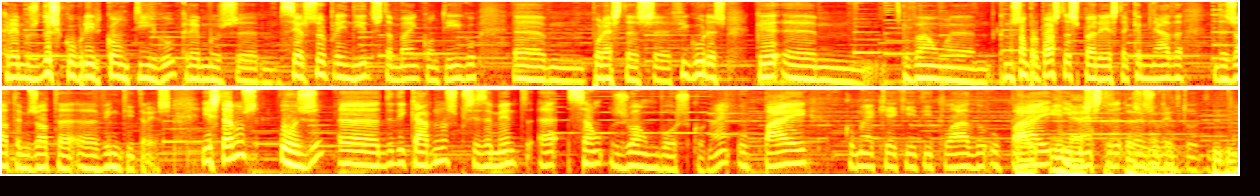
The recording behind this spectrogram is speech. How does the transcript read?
queremos descobrir contigo, queremos ser surpreendidos também contigo por estas figuras que, que vão, que nos são propostas para esta caminhada da JMJ 23. E estamos hoje a dedicar-nos precisamente a São João Bosco, não é? O pai como é que é aqui titulado o pai, pai e, mestre, mestre da, da, juventude. juventude uhum.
